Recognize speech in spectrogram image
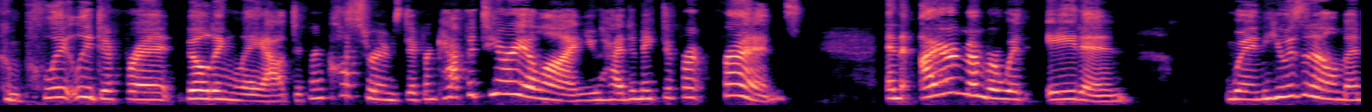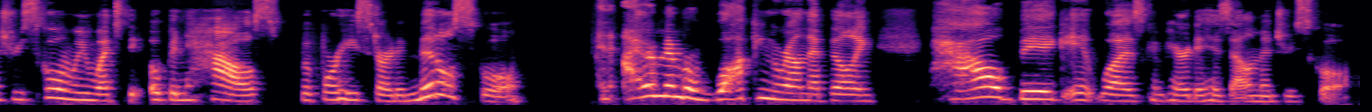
Completely different building layout, different classrooms, different cafeteria line. You had to make different friends. And I remember with Aiden, when he was in elementary school and we went to the open house before he started middle school. And I remember walking around that building, how big it was compared to his elementary school.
